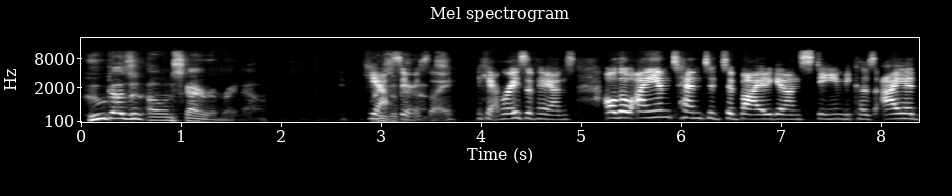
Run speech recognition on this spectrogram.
who doesn't own Skyrim right now? Yeah, Raise of seriously. Yeah, raise of hands. Although I am tempted to buy it again on Steam because I had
